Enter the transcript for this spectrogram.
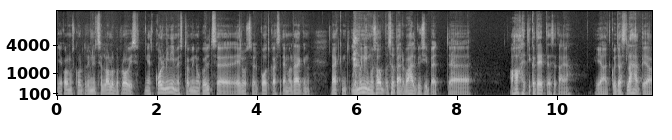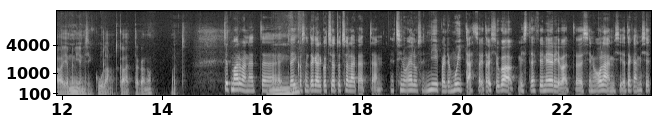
Ja kolmas kord oli nüüd seal laulupeoproovis, nii et kolm inimest on minuga üldse elus seal podcast'i teemal rääkinud, rääkinud. Ja mõni mu sõber vahel küsib, et äh, ahah, et ikka teete seda jah. Ja et kuidas läheb ja, ja mõni on isegi kuulanud ka, et aga noh, vot. Tead, ma arvan, et mm, -hmm. see on tegelikult seotud sellega, et, et sinu elus on nii palju muid tähtsaid asju ka, mis defineerivad äh, sinu olemisi ja tegemisi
